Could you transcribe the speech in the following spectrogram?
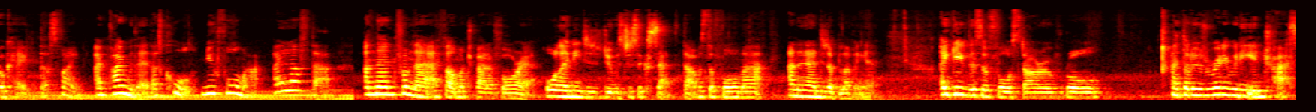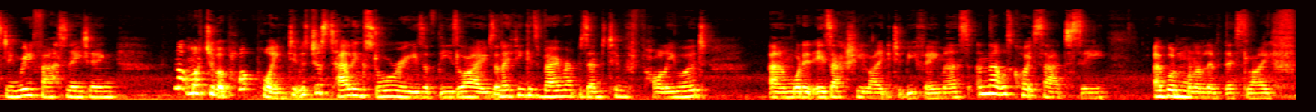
okay, that's fine. I'm fine with it. That's cool. New format. I love that. And then from there, I felt much better for it. All I needed to do was just accept that was the format and I ended up loving it. I gave this a four star overall. I thought it was really, really interesting, really fascinating. Not much of a plot point, it was just telling stories of these lives, and I think it's very representative of Hollywood and what it is actually like to be famous, and that was quite sad to see. I wouldn't want to live this life.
